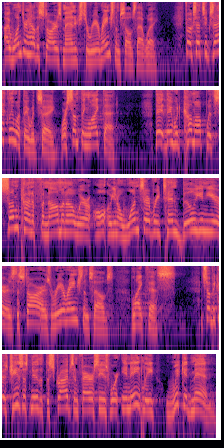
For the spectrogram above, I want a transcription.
I wonder how the stars managed to rearrange themselves that way. Folks, that's exactly what they would say, or something like that. They, they would come up with some kind of phenomena where, all, you know, once every 10 billion years the stars rearrange themselves like this. And so, because Jesus knew that the scribes and Pharisees were innately wicked men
